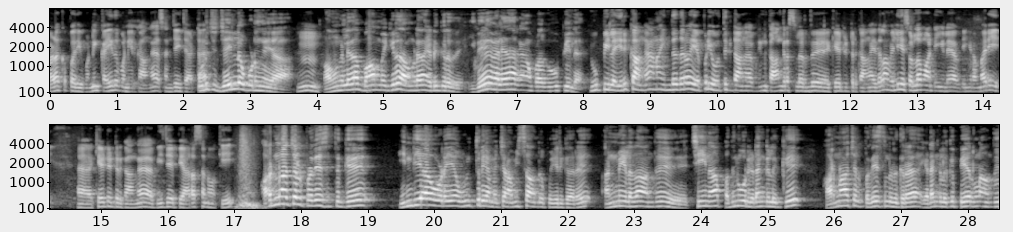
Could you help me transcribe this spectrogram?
வழக்கு பதிவு பண்ணி கைது பண்ணியிருக்காங்க சஞ்சய் ஜாட்டை. புடிச்சு ஜெயில போடுங்கய்யா. அவங்களே தான் பாம்பு வைக்கிறது அவங்களே தான் எடுக்கிறது. இதே வேலையா தான் இருக்காங்க இருக்கு ஊபியில யூபியில இருக்காங்க. ஆனா இந்த தடவை எப்படி ஒத்துக்கிட்டாங்க அப்படின்னு காங்கிரஸ்ல இருந்து கேட்டுட்டு இருக்காங்க. இதெல்லாம் வெளியே சொல்ல மாட்டீங்களே அப்படிங்கிற மாதிரி கேட்டுட்டு இருக்காங்க பிஜேபி அரசை நோக்கி. அருணாச்சல் பிரதேசத்துக்கு இந்தியாவுடைய உள்துறை அமைச்சர் அமித்ஷா வந்து போயிருக்காரு. அண்மையில தான் வந்து சீனா பதினோரு இடங்களுக்கு அருணாச்சல் பிரதேசத்தில் இருக்கிற இடங்களுக்கு பேர்லாம் வந்து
